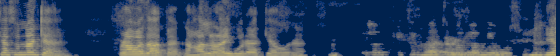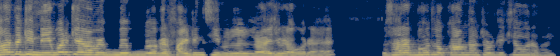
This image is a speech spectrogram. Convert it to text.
क्या सुनना क्या है? बड़ा मज़ा आता है, कहाँ लड़ाई हो रहा है, क्या हो रहा है? मतलब मतलब यहाँ तक कि नेबर के यहाँ अगर फाइटिंग सीन लड़ाई झगड़ा हो रहा है तो सारा बहुत लोग काम धाम छोड़ के क्या हो रहा है भाई।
